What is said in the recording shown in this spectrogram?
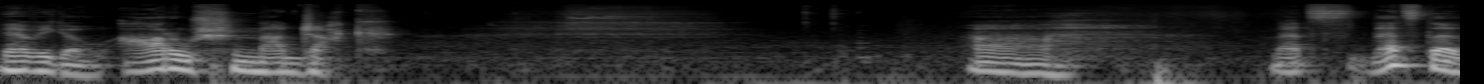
There we go. Arush Najak. Ah, that's that's the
